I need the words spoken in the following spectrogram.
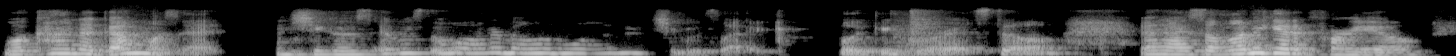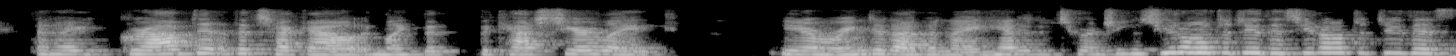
What kind of gum was it? And she goes, It was the watermelon one. And she was like looking for it still. And I said, Let me get it for you. And I grabbed it at the checkout and like the, the cashier, like, you know, ringed it up and I handed it to her and she goes, You don't have to do this. You don't have to do this.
